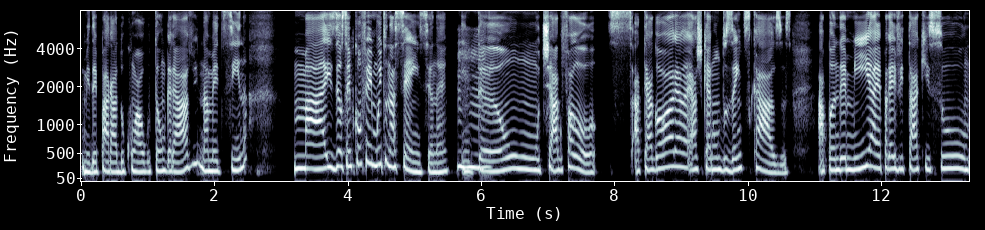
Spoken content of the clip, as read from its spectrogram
me deparado com algo tão grave na medicina. Mas eu sempre confiei muito na ciência, né? Uhum. Então, o Thiago falou: "S- até agora, acho que eram 200 casos. A pandemia é para evitar que isso.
